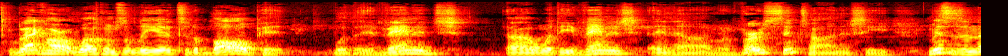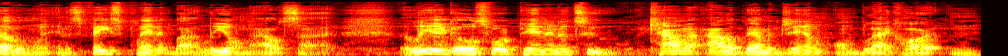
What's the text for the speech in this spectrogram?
Blackheart welcomes Aliyah to the ball pit with the advantage. Uh, with the advantage in uh, reverse senton, and she misses another one and is face planted by Aliyah on the outside. Aliyah goes for a pin and a two. Counter Alabama Jam on Blackheart, and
